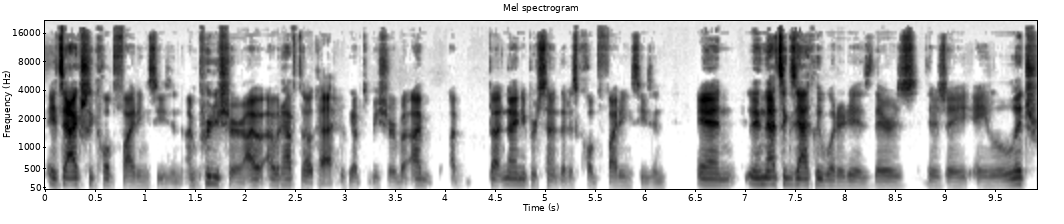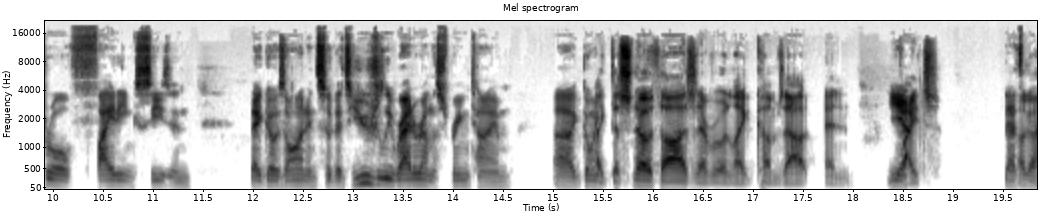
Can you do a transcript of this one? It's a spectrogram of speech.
It's actually called Fighting Season. I'm pretty sure. I, I would have to okay. look it up to be sure, but I'm, I'm about ninety percent that it's called Fighting Season, and and that's exactly what it is. There's there's a a literal fighting season that goes on, and so that's usually right around the springtime. Uh, going like the snow thaws and everyone like comes out and yeah, fights. That's okay.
